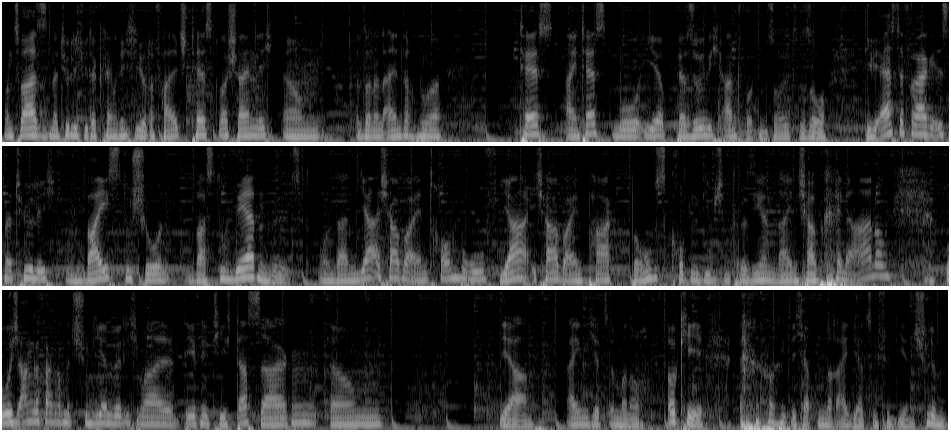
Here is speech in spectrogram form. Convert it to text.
Und zwar ist es natürlich wieder kein richtig oder falsch Test wahrscheinlich, ähm, sondern einfach nur Test, ein Test, wo ihr persönlich antworten sollt. So, die erste Frage ist natürlich, weißt du schon, was du werden willst? Und dann, ja, ich habe einen Traumberuf, ja, ich habe ein paar Berufsgruppen, die mich interessieren, nein, ich habe keine Ahnung. Wo ich angefangen habe mit Studieren, würde ich mal definitiv das sagen. Ähm, ja, eigentlich jetzt immer noch. Okay. Und ich habe nur noch ein Jahr zu studieren. Schlimm.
